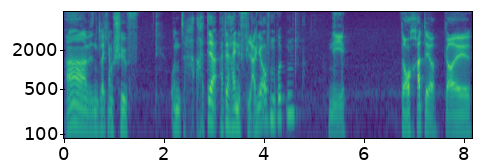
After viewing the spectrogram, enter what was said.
Ah, wir sind gleich am Schiff. Und hat der, hat der eine Flagge auf dem Rücken? Nee. Doch, hat er. Geil.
